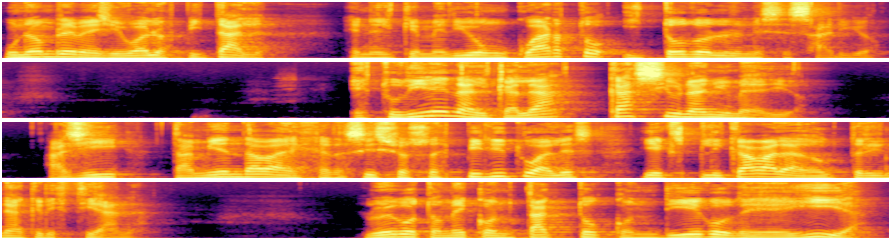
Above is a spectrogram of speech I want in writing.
un hombre me llevó al hospital, en el que me dio un cuarto y todo lo necesario. Estudié en Alcalá casi un año y medio. Allí también daba ejercicios espirituales y explicaba la doctrina cristiana. Luego tomé contacto con Diego de Eguía,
